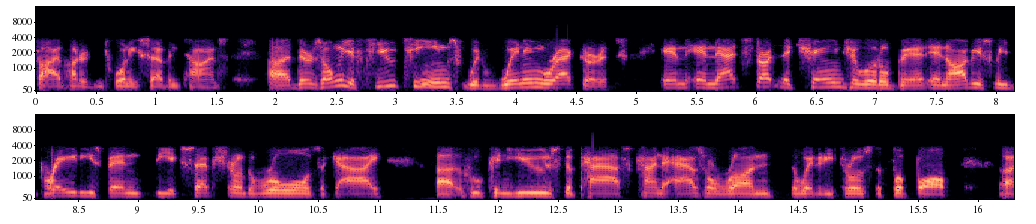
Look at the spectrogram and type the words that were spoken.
527 times. Uh, there's only a few teams with winning records. And, and that's starting to change a little bit. And obviously, Brady's been the exception of the rule as a guy uh, who can use the pass kind of as a run, the way that he throws the football uh,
